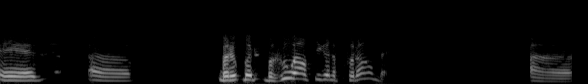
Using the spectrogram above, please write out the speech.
and uh, but but but who else are you going to put on there? Uh,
